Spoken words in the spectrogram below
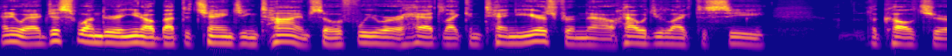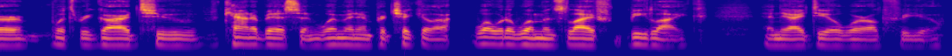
Anyway, I'm just wondering, you know, about the changing times. So if we were ahead, like in 10 years from now, how would you like to see the culture with regard to cannabis and women in particular? What would a woman's life be like in the ideal world for you?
